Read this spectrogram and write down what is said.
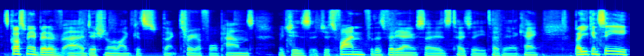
it's cost me a bit of uh, additional, like it's like three or four pounds, which is just fine for this video. So it's totally, totally okay. But you can see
